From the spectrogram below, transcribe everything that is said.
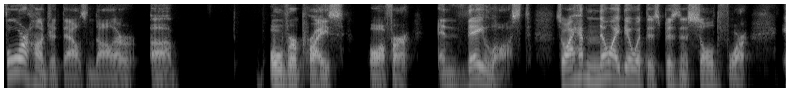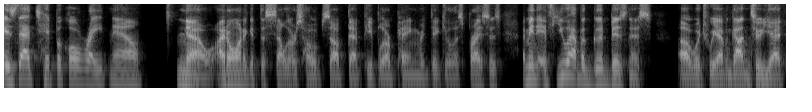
four hundred thousand dollar uh, overprice offer, and they lost. So I have no idea what this business sold for. Is that typical right now? No, I don't want to get the seller's hopes up that people are paying ridiculous prices. I mean, if you have a good business, uh, which we haven't gotten to yet,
